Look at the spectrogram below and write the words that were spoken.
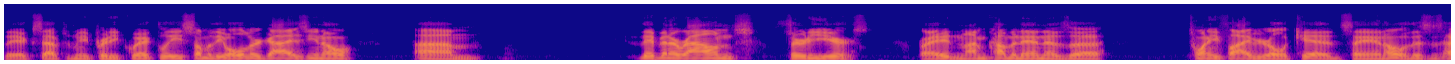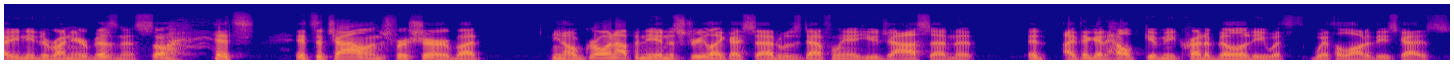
they accepted me pretty quickly. Some of the older guys, you know, um they've been around 30 years, right? And I'm coming in as a 25 year old kid saying, "Oh, this is how you need to run your business." So it's it's a challenge for sure. But you know, growing up in the industry, like I said, was definitely a huge asset, and it it I think it helped give me credibility with with a lot of these guys.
